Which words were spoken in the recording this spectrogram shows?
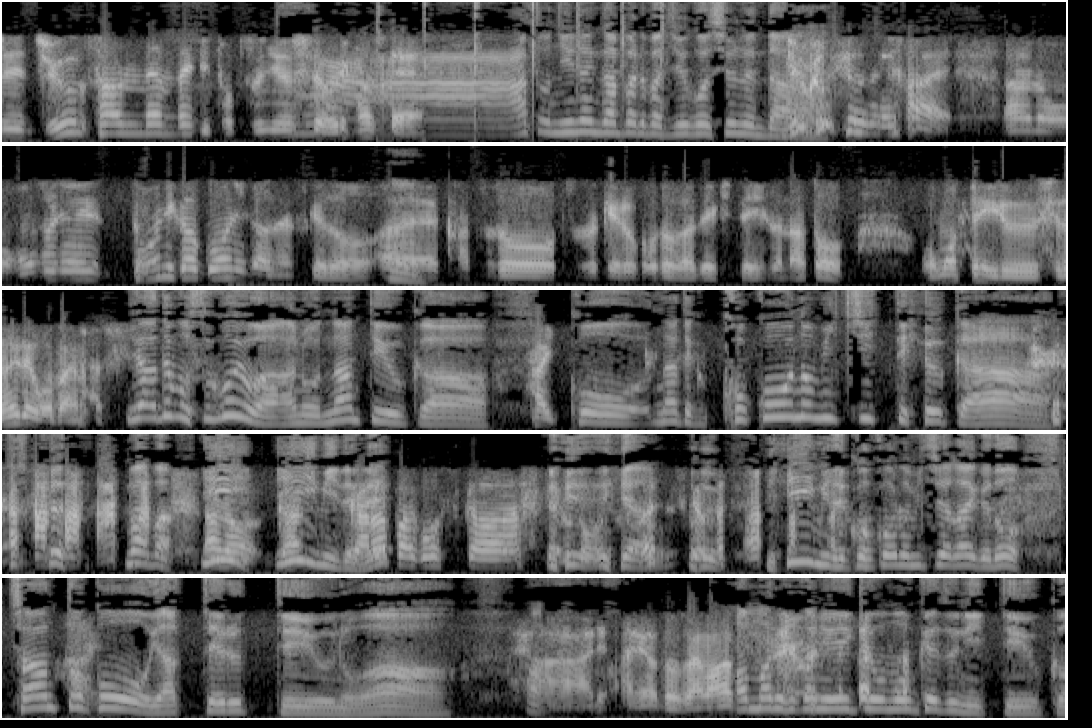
13年目に突入しておりまして、あと2年頑張れば15周年だ。15周年、はい、あの本当にどうにかこうにかですけど、うん。えー活動を続けることができているなと思っている次第でございます。いや、でもすごいわ。あの、なんていうか、はいこう、なんていうか、孤高の道っていうか、まあまあ、いい、いい意味でねガラ。パゴス化いやいいい意味で心の道じゃないけど、ちゃんとこうやってるっていうのは、あありありがとうございます。あんまり他に影響も受けずにっていうか、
